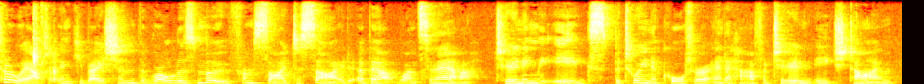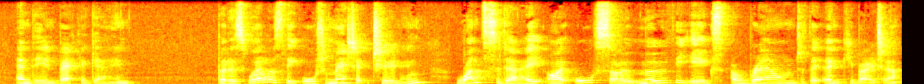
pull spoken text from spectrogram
Throughout incubation, the rollers move from side to side about once an hour, turning the eggs between a quarter and a half a turn each time and then back again. But as well as the automatic turning, once a day I also move the eggs around the incubator.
